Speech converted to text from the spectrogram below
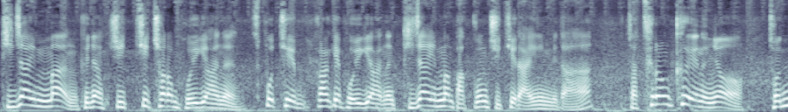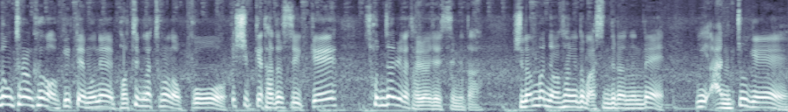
디자인만 그냥 GT처럼 보이게 하는 스포티하게 보이게 하는 디자인만 바꾼 GT 라인입니다. 자 트렁크에는요 전동 트렁크가 없기 때문에 버튼 같은 건 없고 쉽게 닫을 수 있게 손잡이가 달려져 있습니다. 지난번 영상에도 말씀드렸는데 이 안쪽에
